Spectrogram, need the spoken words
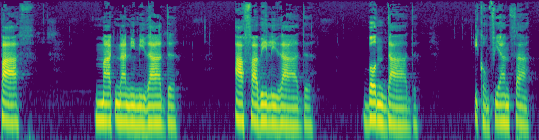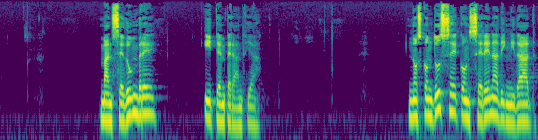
paz, magnanimidad, afabilidad, bondad y confianza, mansedumbre y temperancia. Nos conduce con serena dignidad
